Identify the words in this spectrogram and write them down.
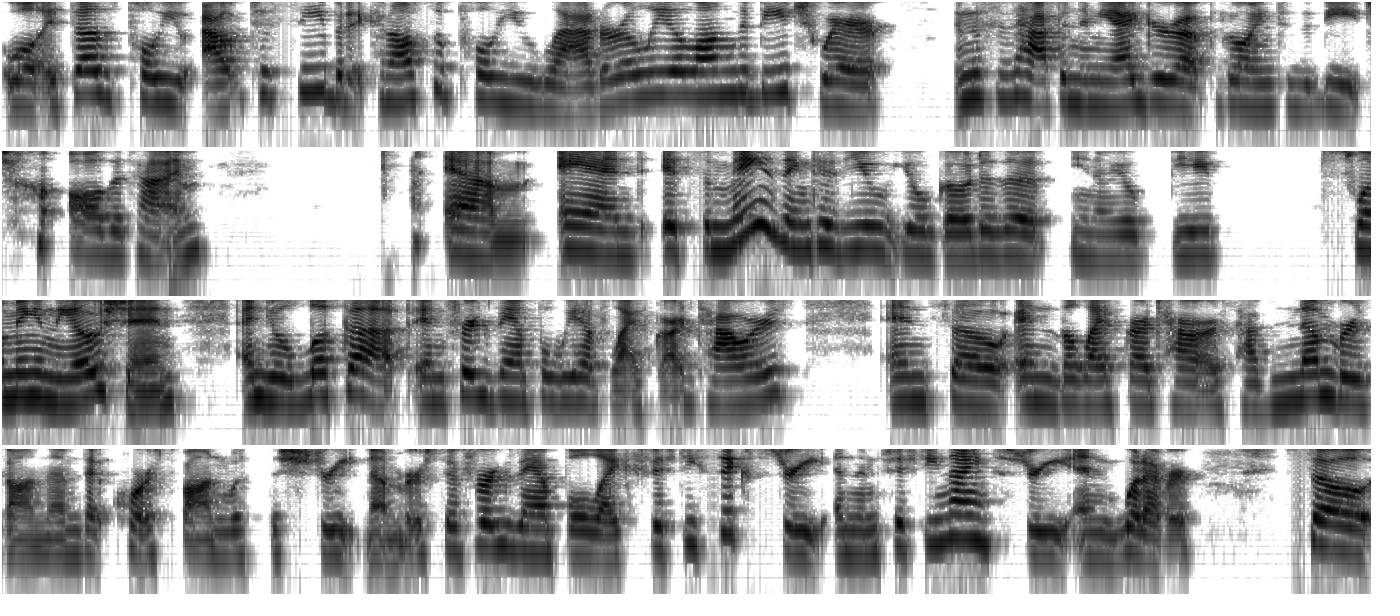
well, it does pull you out to sea, but it can also pull you laterally along the beach where, and this has happened to me, I grew up going to the beach all the time. Um, and it's amazing because you you'll go to the, you know, you'll be swimming in the ocean and you'll look up. And for example, we have lifeguard towers. And so, and the lifeguard towers have numbers on them that correspond with the street number. So, for example, like 56th Street and then 59th Street and whatever. So,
